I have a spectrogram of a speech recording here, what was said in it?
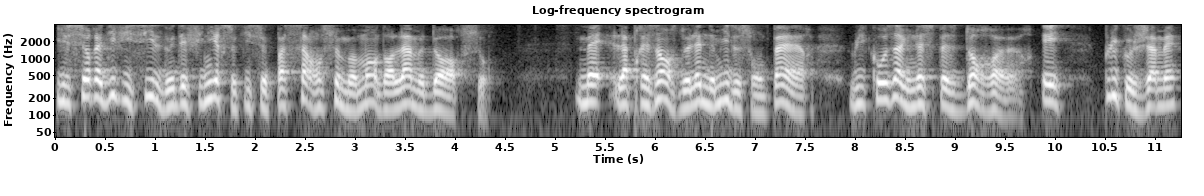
Il serait difficile de définir ce qui se passa en ce moment dans l'âme d'Orso. Mais la présence de l'ennemi de son père lui causa une espèce d'horreur, et, plus que jamais,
